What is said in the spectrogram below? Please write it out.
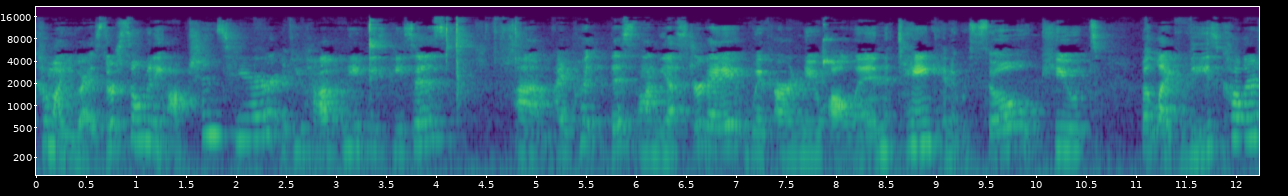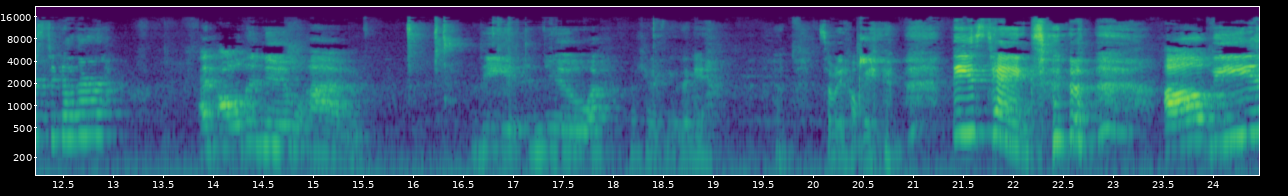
come on you guys, there's so many options here if you have any of these pieces. Um, I put this on yesterday with our new all-in tank and it was so cute. But like these colors together and all the new, um, the new, I can't think of the name. Somebody help me. these tanks. All these,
